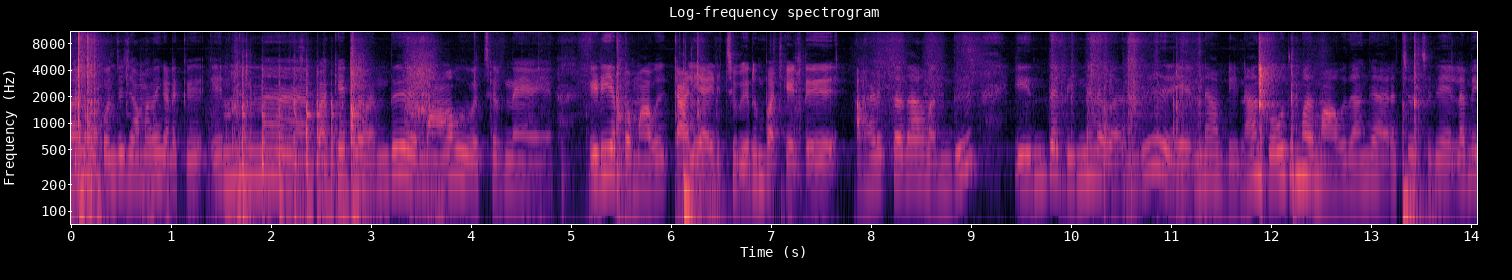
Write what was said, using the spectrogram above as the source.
பாருங்க கொஞ்சம் ஜாமான் தான் கிடக்கு. என்ன பக்கெட்டில் வந்து மாவு வச்சுருந்தேன். இடியப்ப மாவு காலி ஆகிடுச்சு வெறும் பக்கெட்டு அடுத்ததாக வந்து இந்த டின்னில் வந்து என்ன அப்படின்னா கோதுமை மாவு தாங்க அரைச்சி வச்சது. எல்லாமே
